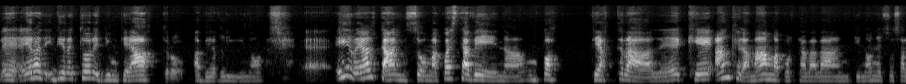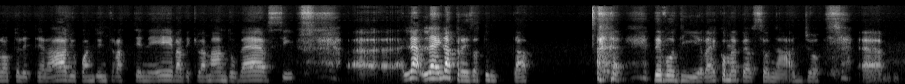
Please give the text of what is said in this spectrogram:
eh era direttore di un teatro a Berlino eh, e in realtà insomma questa vena un po' teatrale che anche la mamma portava avanti no? nel suo salotto letterario quando intratteneva declamando versi. Eh, lei, lei l'ha presa tutta, devo dire, come personaggio. Eh,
